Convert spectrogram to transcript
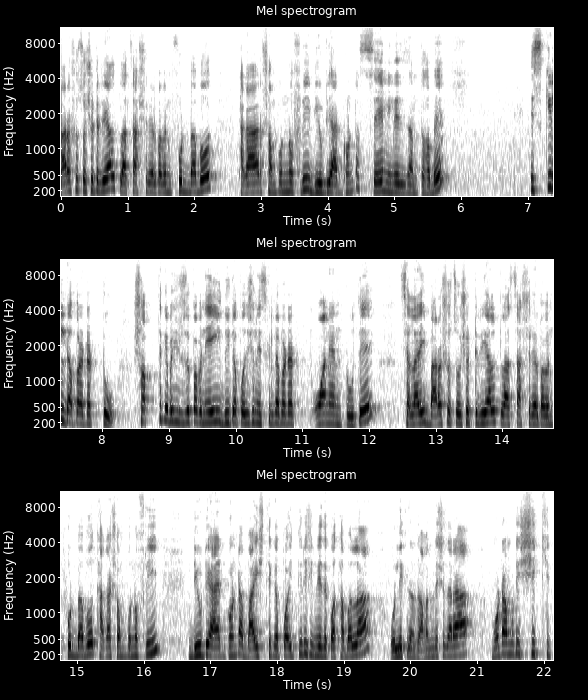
বারোশো চৌষট্টি রিয়াল প্লাস চারশো রিয়াল পাবেন ফুড বাবদ। থাকার সম্পূর্ণ ফ্রি ডিউটি আট ঘণ্টা সেম ইংরেজি জানতে হবে। স্কিল্ড অপারেটর টু সব থেকে বেশি সুযোগ পাবেন এই দুইটা position skilled operator one and টুতে স্যালারি বারোশো চৌষট্টি রিয়াল প্লাস চারশো রিয়াল পাবেন ফুড বাবদ, থাকা সম্পূর্ণ ফ্রি ডিউটি আট ঘণ্টা, বাইশ থেকে পঁয়ত্রিশ ইংরেজিতে কথা বলা ও লিখতে। আমাদের দেশে যারা মোটামুটি শিক্ষিত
